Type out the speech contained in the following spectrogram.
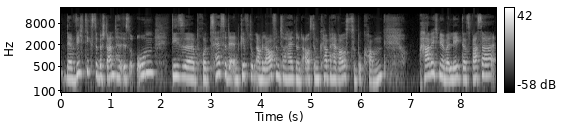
der wichtigste Bestandteil ist, um diese Prozesse der Entgiftung am Laufen zu halten und aus dem Körper herauszubekommen, habe ich mir überlegt, dass Wasser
